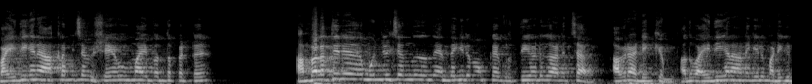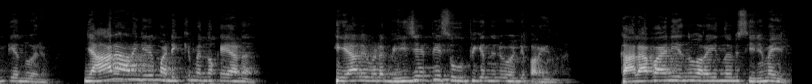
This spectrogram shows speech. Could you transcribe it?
വൈദികനെ ആക്രമിച്ച വിഷയവുമായി ബന്ധപ്പെട്ട് അമ്പലത്തിന് മുന്നിൽ ചെന്ന് നിന്ന് എന്തെങ്കിലുമൊക്കെ വൃത്തികേട് കാണിച്ചാൽ അവരടിക്കും. അത് വൈദികനാണെങ്കിലും അടി കിട്ടിയെന്ന് വരും. ഞാനാണെങ്കിലും അടിക്കും എന്നൊക്കെയാണ് ഇയാൾ ഇവിടെ ബി ജെ പി സൂചിപ്പിക്കുന്നതിന് വേണ്ടി പറയുന്നത്. കാലാപാനി എന്ന് പറയുന്ന ഒരു സിനിമയിൽ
